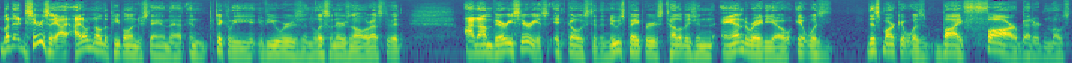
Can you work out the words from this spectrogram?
but uh, seriously, I, I don't know that people understand that, and particularly viewers and listeners and all the rest of it. And I'm very serious. It goes to the newspapers, television, and radio. It was this market was by far better than most,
